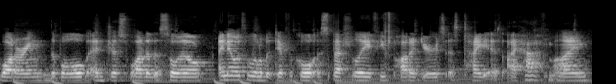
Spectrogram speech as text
watering the bulb and just water the soil. I know it's a little bit difficult, especially if you've potted yours as tight as I have mine.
